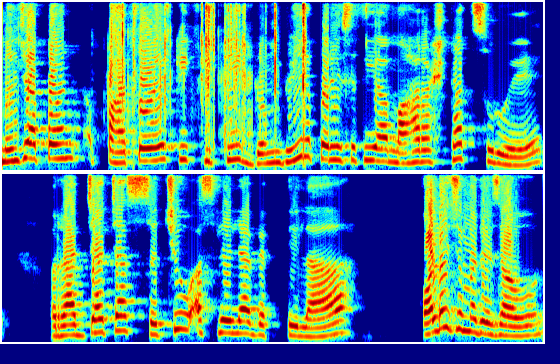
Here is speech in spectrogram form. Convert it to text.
म्हणजे आपण पाहतोय की किती गंभीर परिस्थिती या महाराष्ट्रात सुरू आहे. राज्याच्या सचिव असलेल्या व्यक्तीला कॉलेजमध्ये जाऊन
